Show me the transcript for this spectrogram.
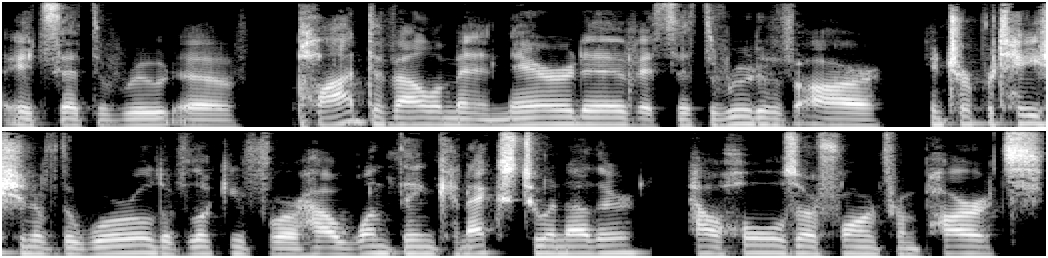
It's at the root of plot development and narrative. It's at the root of our interpretation of the world, of looking for how one thing connects to another, how wholes are formed from parts.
